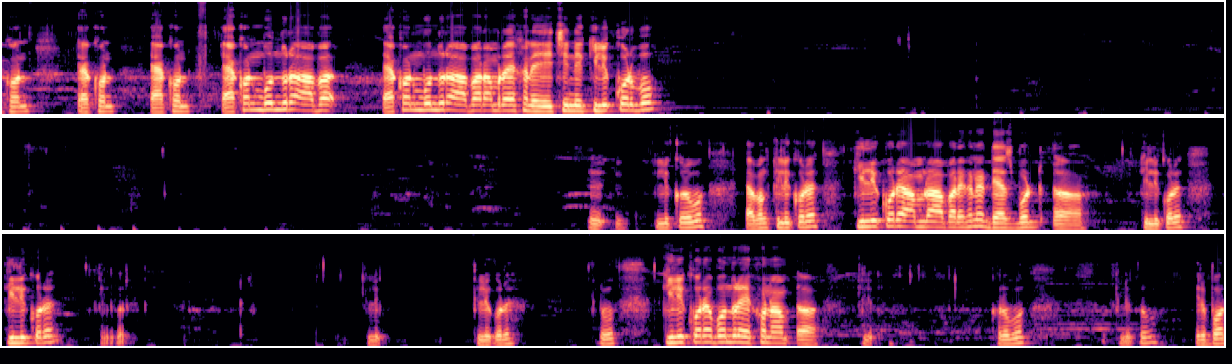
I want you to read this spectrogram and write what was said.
এখন এখন এখন এখন বন্ধুরা আবার, এখন বন্ধুরা আবার আমরা এখানে এই চিহ্নে ক্লিক করব। ক্লিক করব এবং ক্লিক করে ক্লিক করে আমরা আবার এখানে ড্যাশবোর্ড ক্লিক করে ক্লিক করে ক্লিক করে ক্লিক করে ক্লিক করে বন্ধুরা এখন ক্লিক করব ক্লিক করব। এরপর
